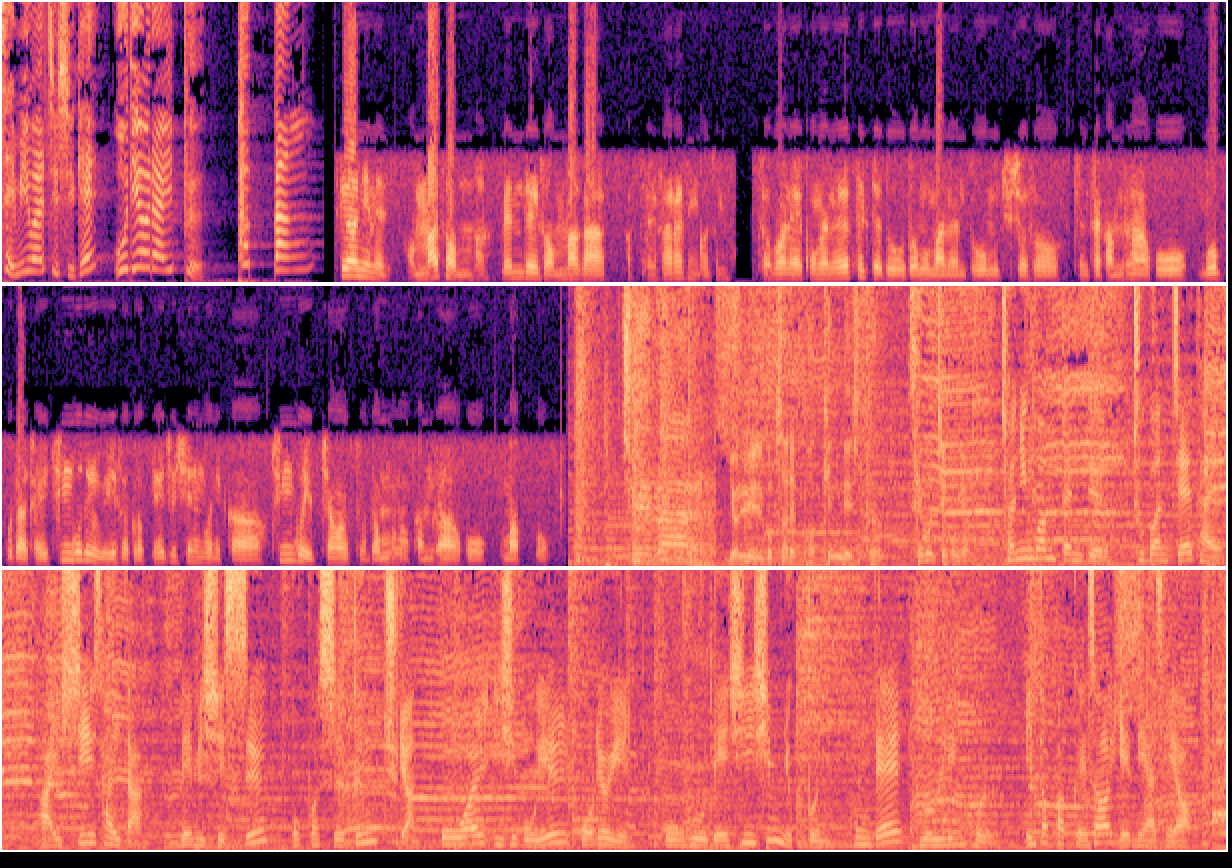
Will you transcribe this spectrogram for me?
재미와 지식의 오디오 라이프 팟빵! 수연이는 엄마죠 엄마 밴드에서 엄마가 갑자기 사라진 거죠. 뭐. 저번에 공연을 했을 때도 너무 많은 도움을 주셔서 진짜 감사하고 무엇보다 저희 친구들을 위해서 그렇게 해주시는 거니까 친구 입장으로서 너무 감사하고 고맙고. 17살의 버킷리스트 세 번째 공연. 전인권 밴드 두 번째 달 IC 사이다 네미시스 오퍼스 등 출연 5월 25일 월요일 오후 4시 16분 홍대 롤링홀 인터파크에서 예매하세요.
